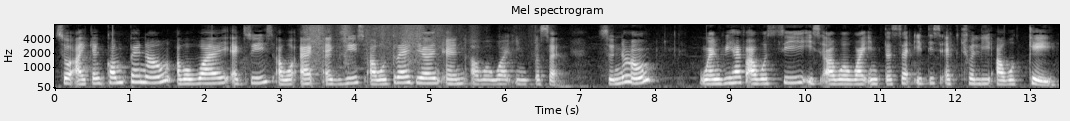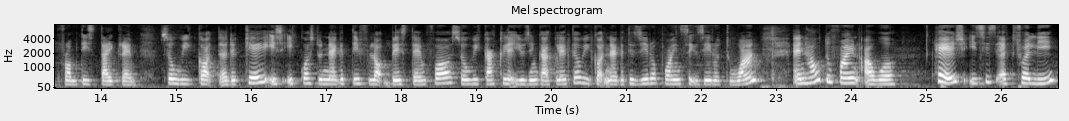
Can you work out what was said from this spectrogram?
So I can compare now our y axis our x axis our gradient and our y intercept. So now when we have our C is our y-intercept, it is actually our K from this diagram. So we got uh, the K is equals to negative log base 10 4. So we calculate using calculator, we got negative 0 0.6021. And how to find our H, it is actually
